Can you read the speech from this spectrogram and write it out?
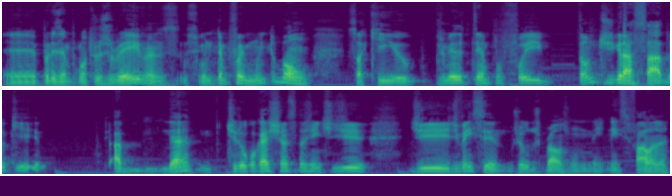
É, por exemplo, contra os Ravens, o segundo tempo foi muito bom. Só que o primeiro tempo foi tão desgraçado que a, né, tirou qualquer chance da gente de, de, de vencer. O jogo dos Browns nem, nem se fala, né?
